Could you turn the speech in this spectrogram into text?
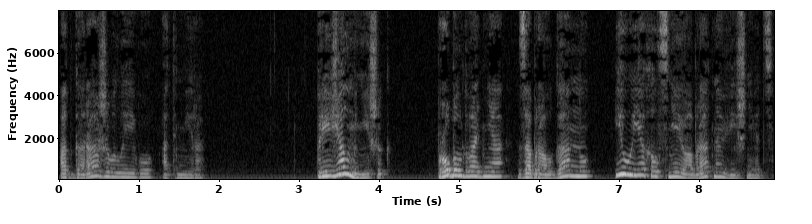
отгораживала его от мира. Приезжал Мнишек, пробыл два дня, забрал Ганну и уехал с нею обратно в Вишневец.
